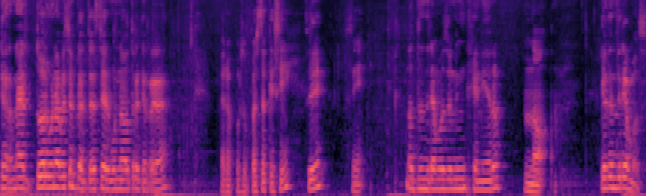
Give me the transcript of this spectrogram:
Carnal, ¿tú alguna vez te planteaste alguna otra carrera? Pero por supuesto que sí. ¿Sí? Sí. ¿No tendríamos un ingeniero? No. ¿Qué tendríamos?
